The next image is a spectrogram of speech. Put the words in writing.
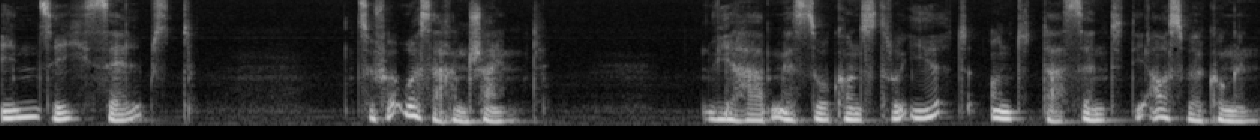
in sich selbst zu verursachen scheint. Wir haben es so konstruiert und das sind die Auswirkungen.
